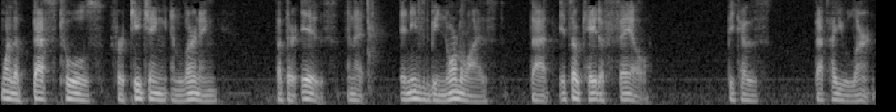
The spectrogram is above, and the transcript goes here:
one of the best tools for teaching and learning that there is and it it needs to be normalized that it's okay to fail because that's how you learn.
